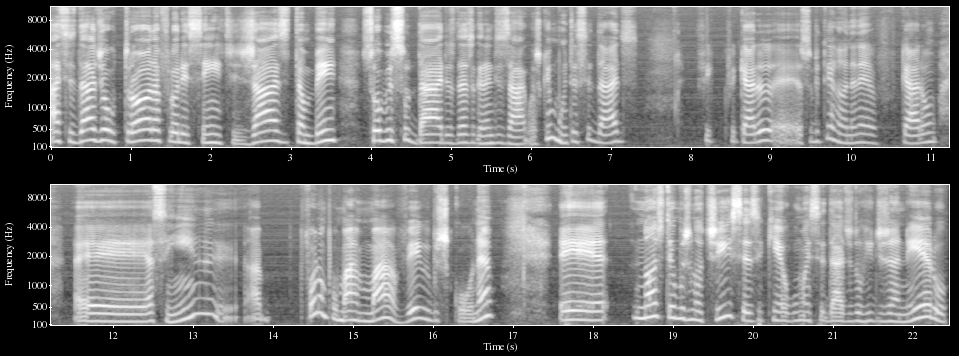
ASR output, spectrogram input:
A cidade outrora florescente jaz também sob os sudários das grandes águas, que muitas cidades ficaram é, subterrâneas, né? Ficaram é, assim, a, foram o mar, mar veio e buscou, né? É, nós temos notícias que em algumas cidades do Rio de Janeiro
